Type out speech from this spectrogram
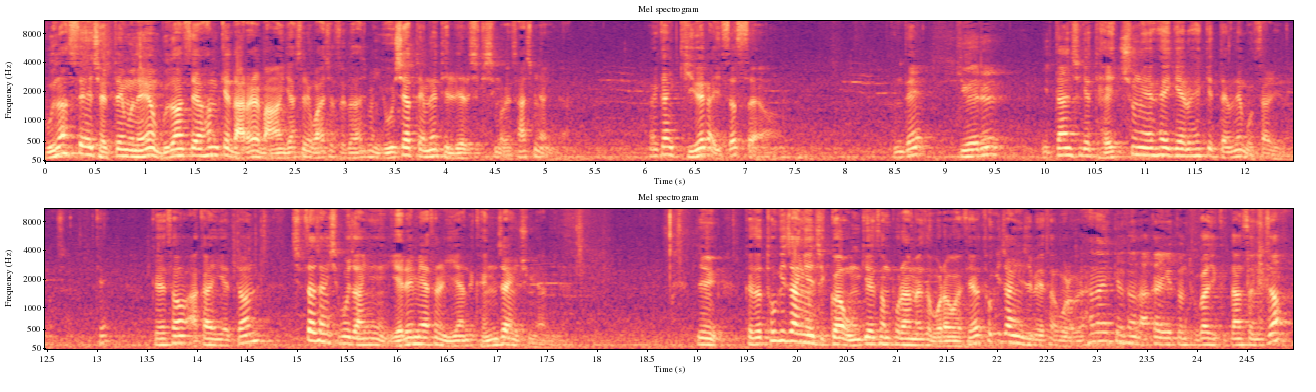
문하세의 죄 때문에요. 문하세와 함께 나라를 망하게 하시려고 하셨어요. 하지만 요시아 때문에 딜레를 시키신 거예요. 40년이나. 그러니까 기회가 있었어요. 근데 기회를 이딴 식의 대충의 회개로 했기 때문에 못 살리는 거죠. 이렇게? 그래서 아까 얘기했던 14장 15장이 예레미야서를 이해하는데 굉장히 중요합니다. 이제 그래서 토기장의 집과 옹기의 선포를 하면서 뭐라고 하세요? 토기장의 집에서 뭐라고 해요? 하나님께서는 아까 얘기했던 두 가지 극단성이죠?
